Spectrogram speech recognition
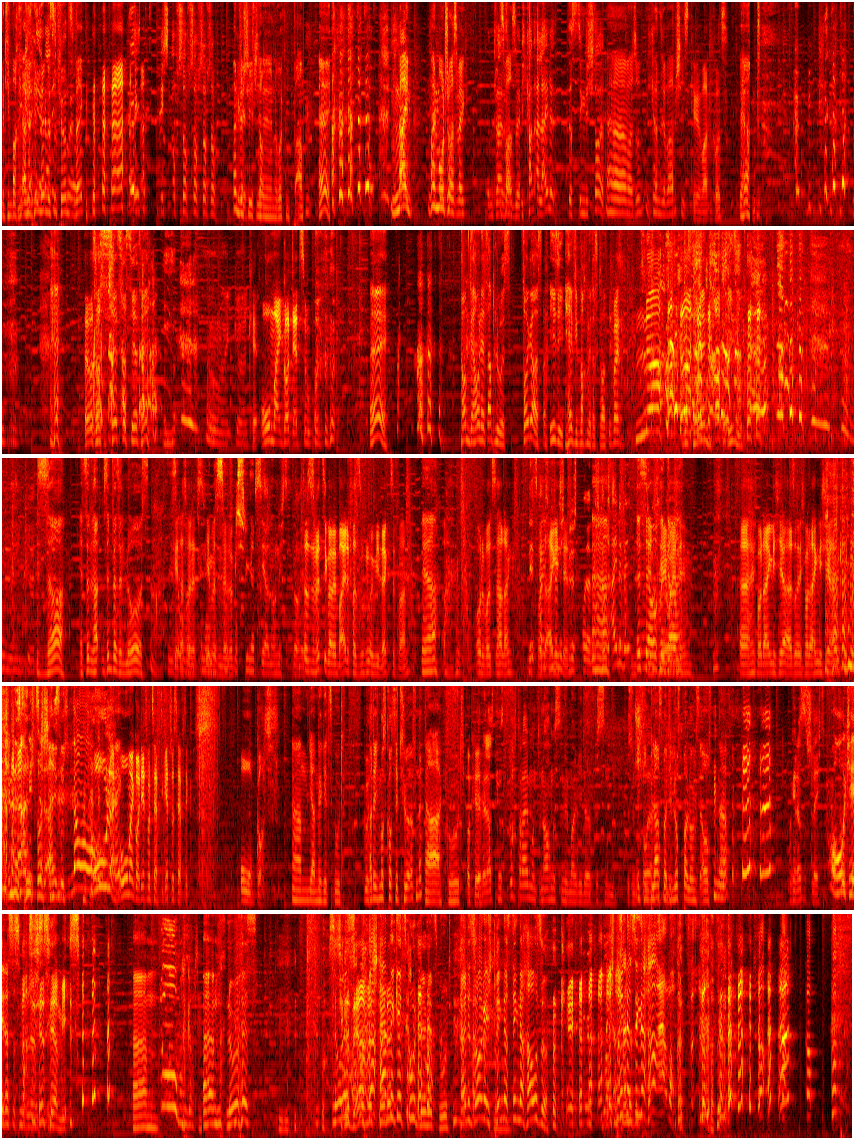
Und die machen alle ja Hindernisse für uns weg. Ey, Stopp, stopp, stopp, stopp, stopp. Und wir Okay, schießen stopp. ihnen in den Rücken. Bam. Hey! Nein! Mein Motor ist weg. Ein kleines Das war's. Problem. Ich kann alleine das Ding nicht steuern. Äh, warte. Ich kann sie aber abschießen. Okay, wir warten kurz. Ja. Hä, was Was ist jetzt passiert, hä? Oh mein Gott. Okay. Oh mein Gott, der Zug. Hey! Komm, wir hauen jetzt ab, Louis. Vollgas. Easy. Hä, wie machen wir das gerade? Ich weiß. No! Was denn? Easy. So, jetzt sind, sind wir so los. Okay, das wird jetzt- hier müssen wir wirklich- Ich ja noch nichts. Florian. Das ist witzig, weil wir beide versuchen, irgendwie wegzufahren. Ja, Oh, du wolltest da lang? Jetzt wollte kann ich eigentlich nicht steuern. Ich kann eine Welt. ist ja auch Freeway egal. nehmen. Äh, ich wollte eigentlich hier, also ich wollte eigentlich hier lang. Ich wollte eigentlich... No! Oh nein! Oh mein Gott, jetzt wird's heftig, jetzt wird's heftig. Oh Gott. Ähm, ja, mir geht's gut. Gut. Warte, ich muss kurz die Tür öffnen. Ja, gut. Okay. Wir lassen uns durchtreiben und danach müssen wir mal wieder ein bisschen, bisschen Ich steuern. blas mal die Luftballons auf. Ja. Okay, das ist schlecht. Oh, okay, das ist ein Das ist jetzt ja mies. Ähm, Oh mein Gott. ähm, Louis. Die Reserve ah, mir geht's gut, mir geht's gut. Keine Sorge, ich bring das Ding nach Hause. Okay. Ich bring das Ding nach Hause.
